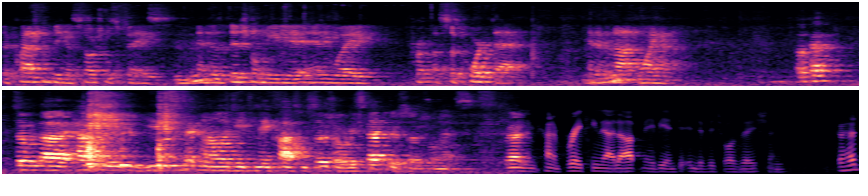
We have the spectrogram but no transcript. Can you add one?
the classroom being a social space, and does digital media in any way uh, support that? And if not, why not? Okay. So uh, how do you use technology to make classroom social, respect their socialness, rather than kind of breaking that up maybe into individualization? Go ahead.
